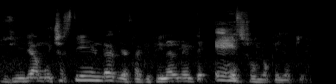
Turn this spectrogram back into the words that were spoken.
Pues iré a muchas tiendas y hasta que finalmente eso es lo que yo quiero.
